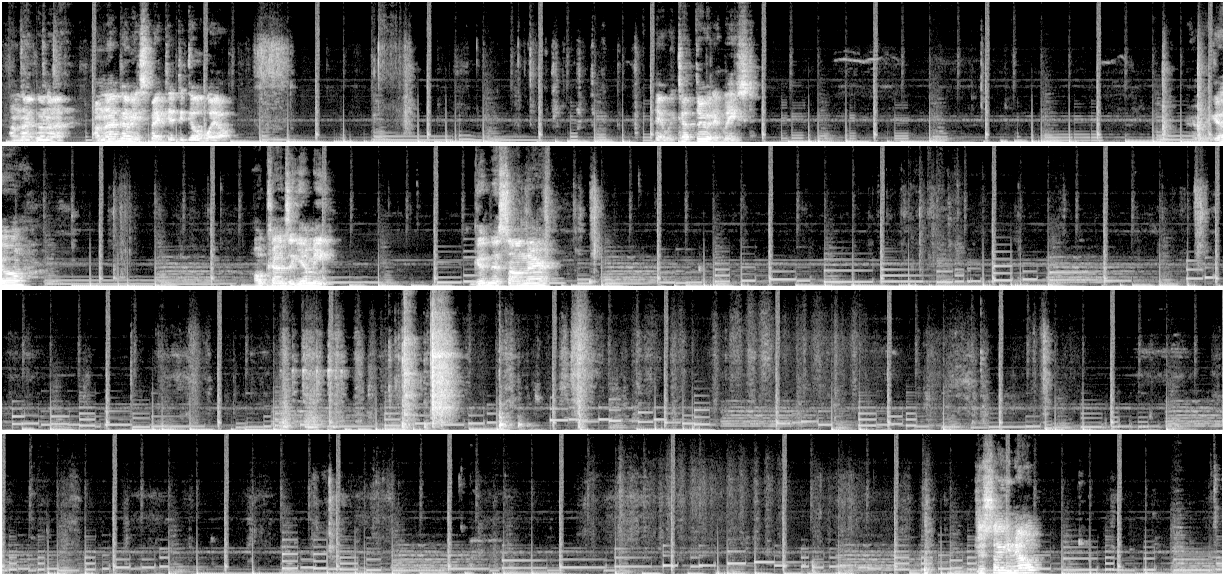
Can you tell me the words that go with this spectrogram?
I'm not gonna I'm not gonna expect it to go well. Hey, we cut through it at least. There we go. All kinds of yummy goodness on there. Just so you know,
